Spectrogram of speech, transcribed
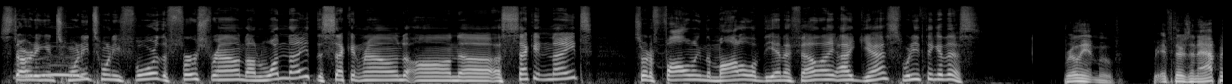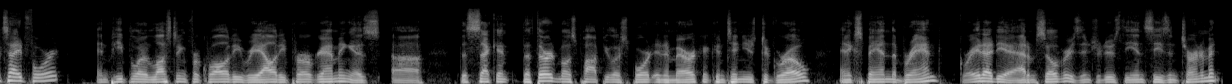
starting in 2024. The first round on one night, the second round on uh, a second night, sort of following the model of the NFL, I, I guess. What do you think of this? Brilliant move. If there's an appetite for it and people are lusting for quality reality programming as uh, the second, the third most popular sport in America continues to grow and expand the brand, great idea. Adam Silver He's introduced the in season tournament.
